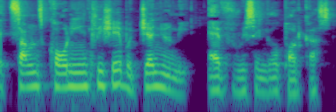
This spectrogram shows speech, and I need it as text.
It sounds corny and cliche, but genuinely every single podcast.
